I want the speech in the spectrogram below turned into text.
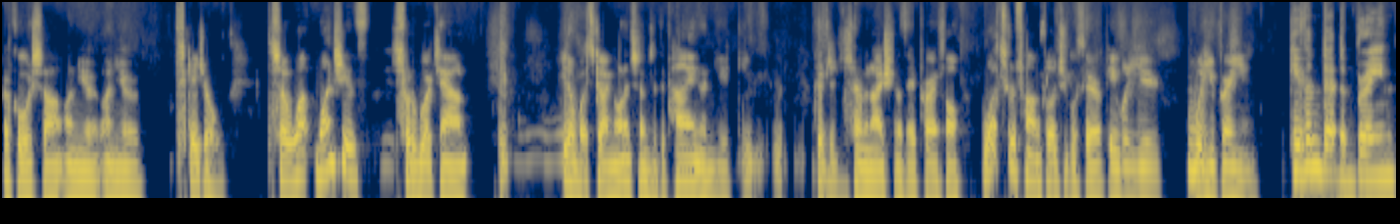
of course, uh, on your on your schedule. So what, once you've sort of worked out, you know, what's going on in terms of the pain and you, you got a determination of their profile, what sort of pharmacological therapy will you mm. will you bring in? Given that the brain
